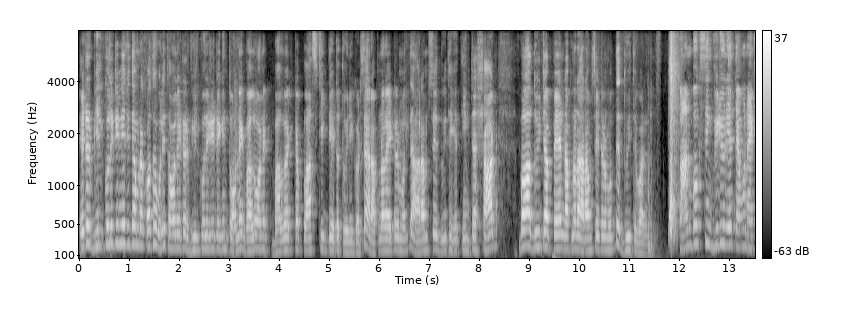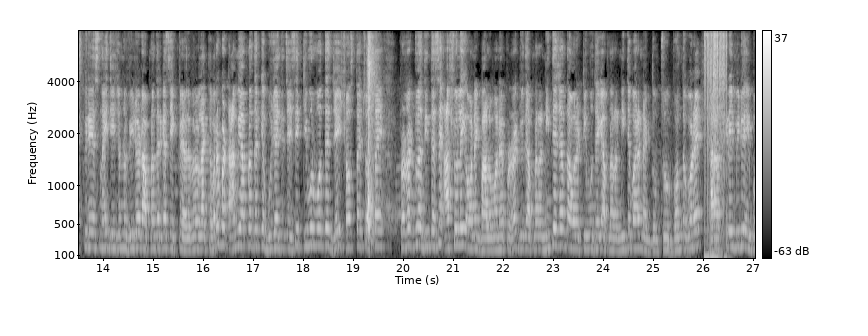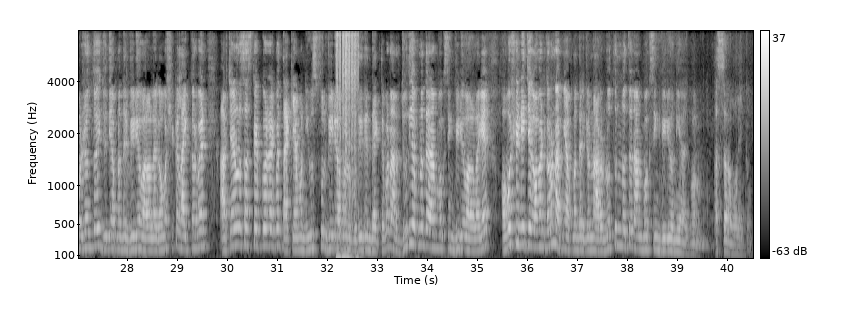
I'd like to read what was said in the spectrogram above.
এটার বিল কোয়ালিটি নিয়ে যদি আমরা কথা বলি, তাহলে এটার বিল কোয়ালিটিটা কিন্তু অনেক ভালো। অনেক ভালো একটা প্লাস্টিক দিয়ে এটা তৈরি করছে। আর আপনারা এটার মধ্যে আরামসে দুই থেকে তিনটা শার্ট বা দুইটা প্যান্ট আপনারা আরামসে এটার মধ্যে ধুইতে পারেন। আনবক্সিং ভিডিও নিয়ে তেমন এক্সপিরিয়েন্স নাই, যেই জন্য ভিডিওটা আপনাদের কাছে একটু অ্যাভেলেবল লাগতে পারে বাট আমি আপনাদেরকে বুঝাইতে চাইছি, টিমুর মধ্যে যেই সস্তায় সস্তায় প্রোডাক্টগুলো দিতেছে, আসলেই অনেক ভালো মানের প্রোডাক্ট যদি আপনারা নিতে চান, তাহলে টিমু থেকে আপনারা নিতে পারেন, একদম চোখ বন্ধ করে। আর আজকের এই ভিডিও এই পর্যন্তই। যদি আপনাদের ভিডিও ভালো লাগে, অবশ্যই একটা লাইক করবেন। আর চ্যানেল সাবস্ক্রাইব করে রাখবেন, তাকে এমন ইউজফুল ভিডিও আপনারা প্রতিদিন দেখতে পান। আর যদি আপনাদের আনবক্সিং ভিডিও ভালো লাগে, অবশ্যই নিচে কমেন্ট করুন, আমি আপনাদের জন্য আরও নতুন নতুন আনবক্সিং ভিডিও নিয়ে আসব। আসসালামু আলাইকুম।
